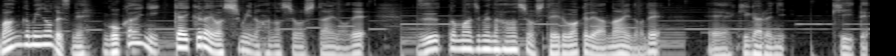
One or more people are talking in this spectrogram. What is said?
番組のですね5回に1回くらいは趣味の話をしたいのでずっと真面目な話をしているわけではないので、えー気軽に聞いて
